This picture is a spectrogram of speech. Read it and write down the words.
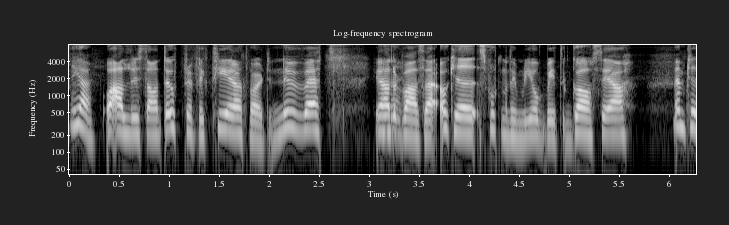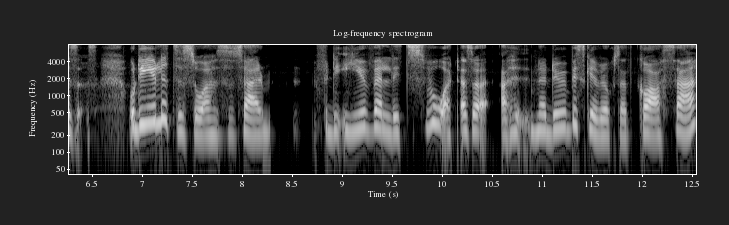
Ja. Och aldrig stannat upp, reflekterat, varit i nuet. Jag hade bara så här: okej så fort någonting blir jobbigt gasar jag. Men precis. Och det är ju lite så, alltså, så här, för det är ju väldigt svårt. Alltså, äh, när du beskriver också att gasa,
